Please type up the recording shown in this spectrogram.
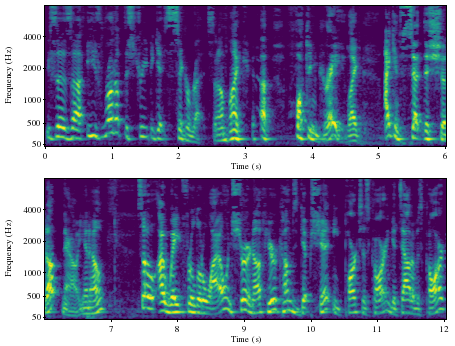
He says, uh, he's run up the street to get cigarettes. And I'm like, fucking great. Like, I can set this shit up now, you know? So I wait for a little while, and sure enough, here comes dipshit, and he parks his car and gets out of his car.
